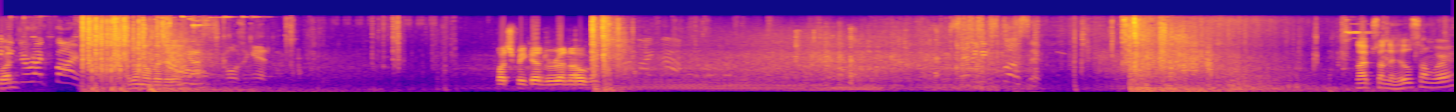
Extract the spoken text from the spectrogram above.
one. direct fire. I don't know where they are. Gas is closing in. Watch me get to run over. Right. Setting explosive. Snipes on the hill somewhere.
